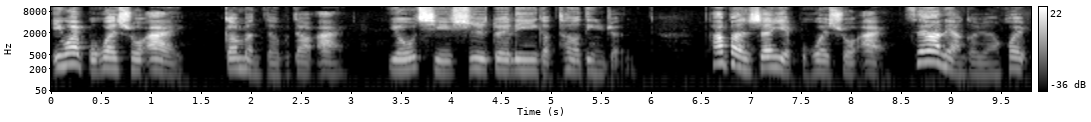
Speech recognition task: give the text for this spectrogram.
因为不会说爱，根本得不到爱，尤其是对另一个特定人。他本身也不会说爱，这样两个人会，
